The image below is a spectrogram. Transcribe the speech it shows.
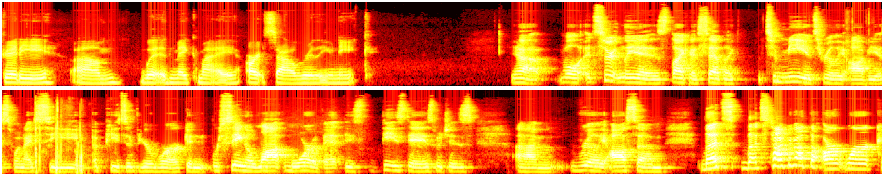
gritty um, would make my art style really unique. Yeah, well, it certainly is. Like I said, like to me, it's really obvious when I see a piece of your work, and we're seeing a lot more of it these these days, which is um, really awesome. Let's let's talk about the artwork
